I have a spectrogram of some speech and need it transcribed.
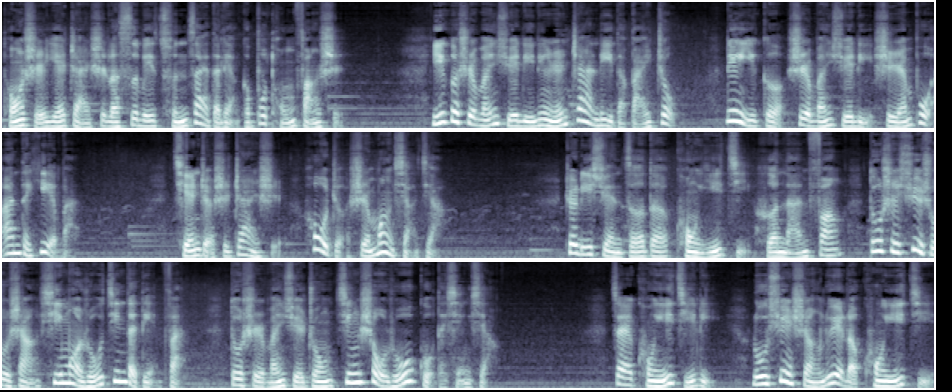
同时也展示了思维存在的两个不同方式：一个是文学里令人站立的白昼，另一个是文学里使人不安的夜晚。前者是战士。后者是梦想家。这里选择的孔乙己和南方都是叙述上惜墨如金的典范，都是文学中精瘦如骨的形象。在孔乙己里，鲁迅省略了孔乙己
